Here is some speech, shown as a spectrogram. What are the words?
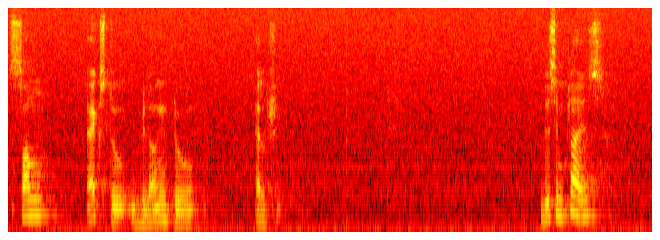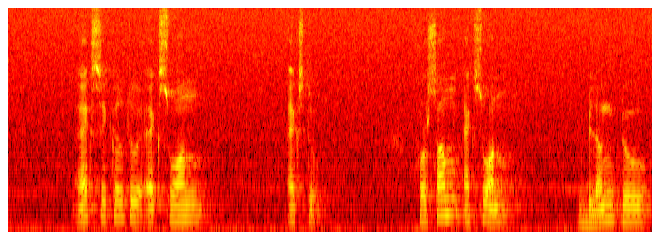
some x 2 belonging to L 3. This implies x equal to x 1 x 2 for some x 1 belonging to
